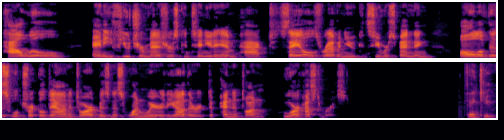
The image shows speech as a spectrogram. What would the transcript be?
How will any future measures continue to impact sales, revenue, consumer spending? All of this will trickle down into our business one way or the other, dependent on who our customer is. Thank you.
